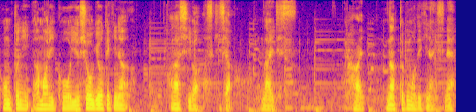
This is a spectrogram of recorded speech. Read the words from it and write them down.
本当にあまりこういう商業的な話は好きじゃないです。はい納得もできないしね。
